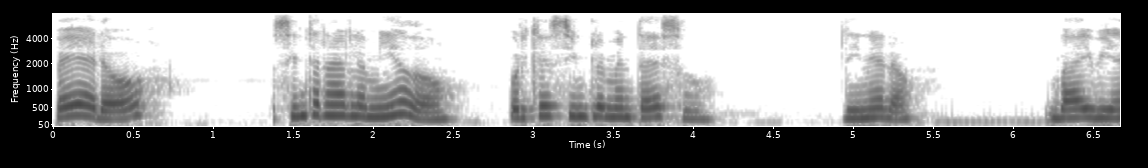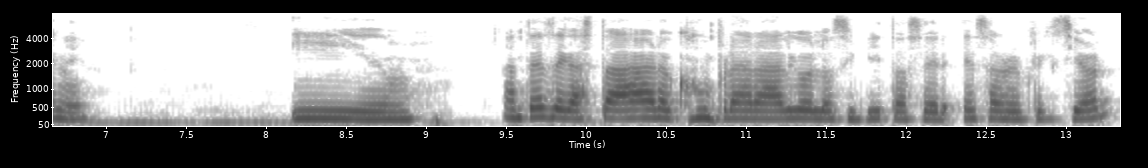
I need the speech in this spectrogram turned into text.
pero sin tenerle miedo, porque es simplemente eso, dinero, va y viene. Y Antes de gastar o comprar algo, los invito a hacer esa reflexión.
